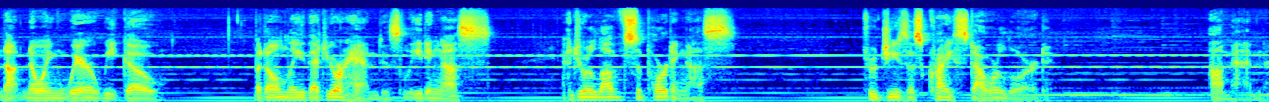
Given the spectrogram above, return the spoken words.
not knowing where we go, but only that your hand is leading us and your love supporting us. Through Jesus Christ our Lord. Amen.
